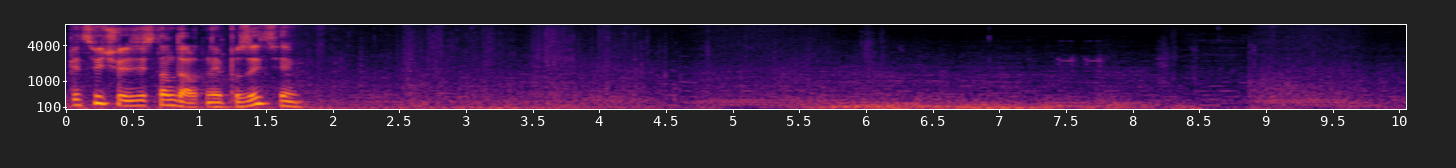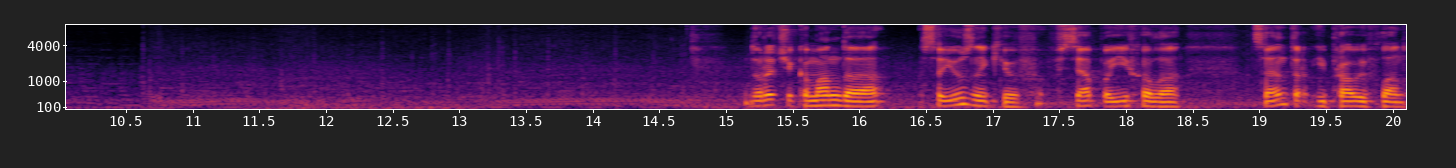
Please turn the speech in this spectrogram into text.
Підсвічує зі стандартної позиції. До речі, команда союзників вся поїхала центр і правий фланг.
